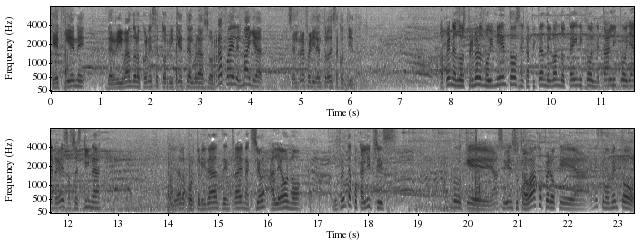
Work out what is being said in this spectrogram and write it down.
que tiene, derribándolo con ese torniquete al brazo. Rafael El Maya es el referee dentro de esta contienda. Apenas los primeros movimientos, el capitán del bando técnico, el metálico, ya regresa a su esquina. Le da la oportunidad de entrar en acción a Leono. Y enfrente a Apocalipsis. Un rudo que hace bien su trabajo, pero que ah, en este momento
